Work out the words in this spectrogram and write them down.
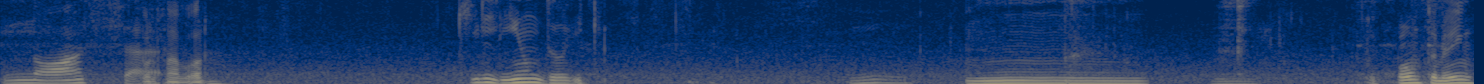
Nossa, Por favor. que lindo. Que- Hum, O pão também.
